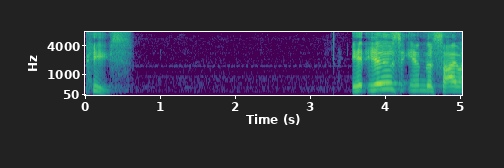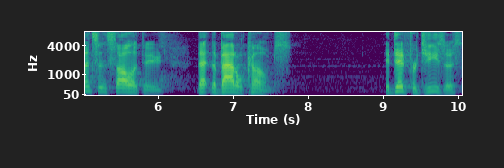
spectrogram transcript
peace. It is in the silence and solitude that the battle comes. It did for Jesus.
